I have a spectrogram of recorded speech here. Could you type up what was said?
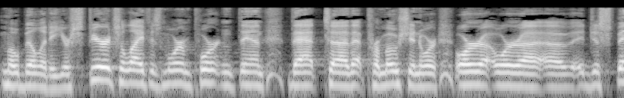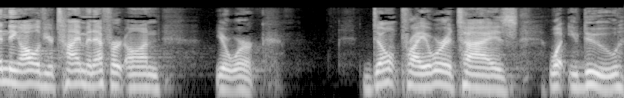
mobility. Your spiritual life is more important than that uh, that promotion or or or uh, uh, just spending all of your time and effort on your work. Don't prioritize what you do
